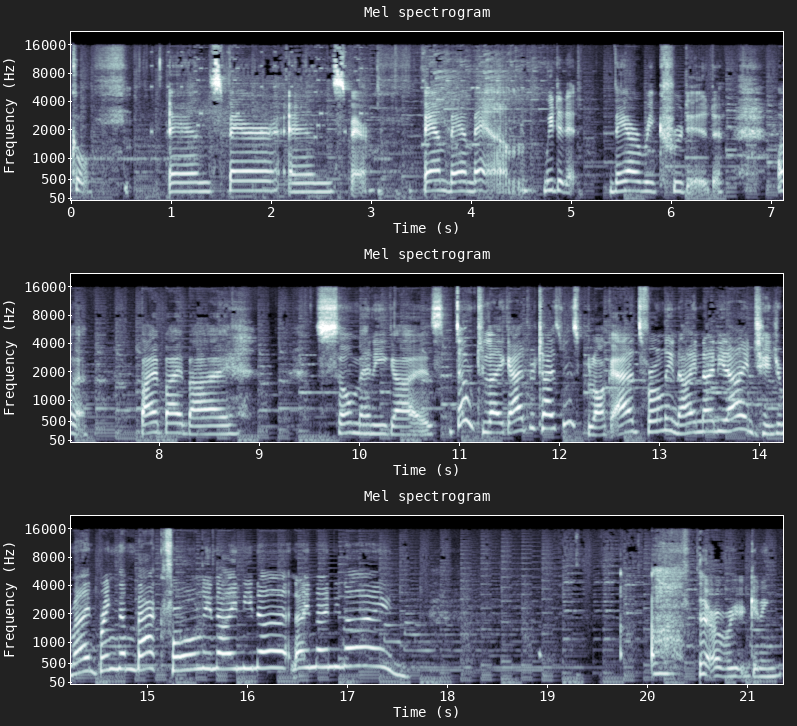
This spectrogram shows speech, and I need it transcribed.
Cool. And spare and spare. Bam, bam, bam. We did it. They are recruited. Okay. Bye, bye, bye. So many guys. Don't like advertisements? Block ads for only $9.99. Change your mind. Bring them back for only $9.99. $9.99. Oh, they're over here getting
